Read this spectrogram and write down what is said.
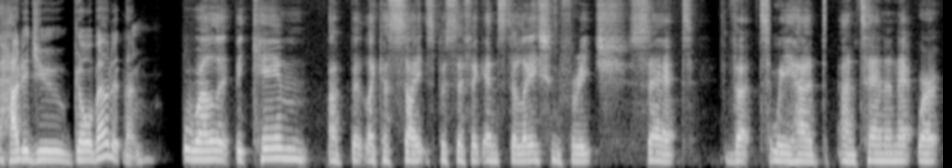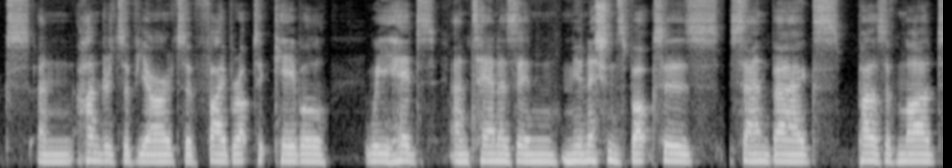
how did you go about it then? Well, it became a bit like a site specific installation for each set that we had antenna networks and hundreds of yards of fiber optic cable. We hid antennas in munitions boxes, sandbags, piles of mud.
